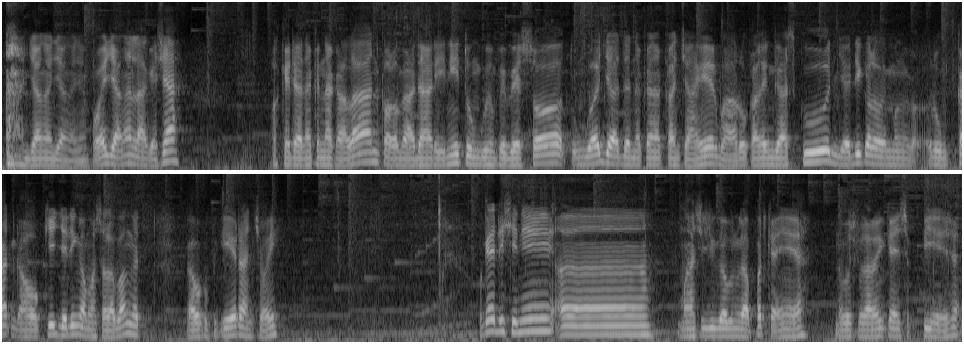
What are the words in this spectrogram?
Jangan jangan yang pokoknya jangan lah guys ya Oke dana kenakalan kalau nggak ada hari ini tunggu sampai besok tunggu aja dana kenakalan cair baru kalian gaskun. Jadi kalau emang rungkat nggak hoki jadi nggak masalah banget. Nggak kepikiran coy Oke di sini uh, masih juga belum dapat kayaknya ya. Nunggu sebentar lagi kayak sepi ya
